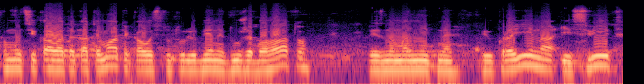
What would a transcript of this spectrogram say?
Кому цікава така тематика, ось тут у людини дуже багато. Різноманітне і Україна, і світ.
